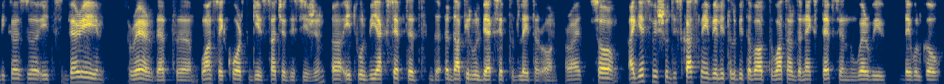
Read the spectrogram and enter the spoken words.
because uh, it's very rare that uh, once a court gives such a decision, uh, it will be accepted, the, the, appeal will be accepted later on, right? So I guess we should discuss maybe a little bit about what are the next steps and where we they will go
